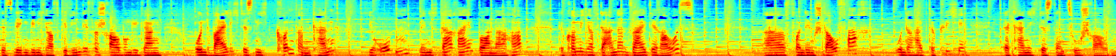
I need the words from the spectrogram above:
Deswegen bin ich auf Gewindeverschraubung gegangen. Und weil ich das nicht kontern kann, hier oben, wenn ich da reinbohre nachher, Da komme ich auf der anderen Seite raus äh, von dem Staufach unterhalb der Küche. Da kann ich das dann zuschrauben.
